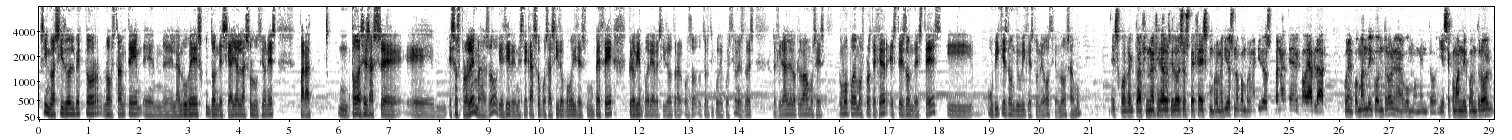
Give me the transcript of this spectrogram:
Sí, no ha sido el vector, no obstante, en eh, la nube es donde se hallan las soluciones para todas esas eh, eh, esos problemas, ¿no? Es decir, en este caso, pues ha sido, como dices, un PC, pero bien podría haber sido otra, otro tipo de cuestiones. Entonces, al final de lo que hablábamos es cómo podemos proteger, estés donde estés y ubiques donde ubiques tu negocio, ¿no, Samu? Es correcto. Al final, fijaros que todos esos PCs, comprometidos o no comprometidos, van a tener que hablar con el comando y control en algún momento. Y ese comando y control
